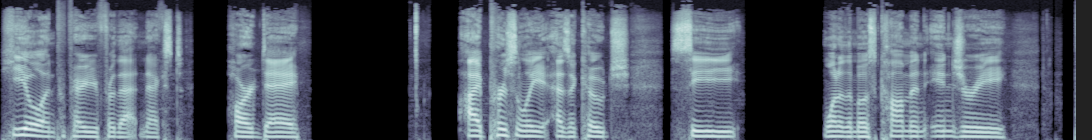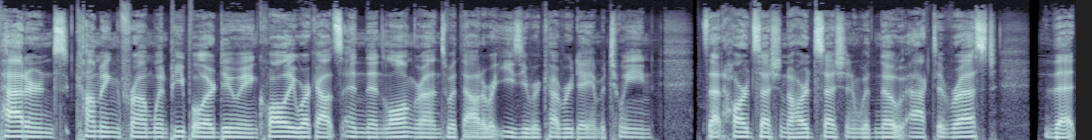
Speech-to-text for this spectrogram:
heal and prepare you for that next hard day. I personally as a coach see one of the most common injury patterns coming from when people are doing quality workouts and then long runs without a re- easy recovery day in between. It's that hard session to hard session with no active rest that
